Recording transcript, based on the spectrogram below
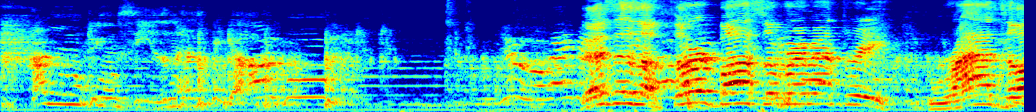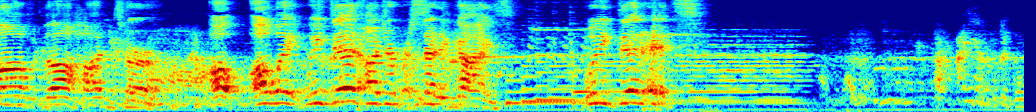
Hunting season has begun. This is a third boss of Rayman 3. Razoff the Hunter. Oh, oh wait, we did 100% it, guys. We did it. I have to go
